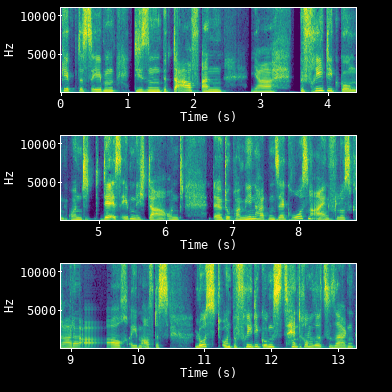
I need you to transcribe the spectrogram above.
gibt es eben diesen Bedarf an ja, Befriedigung und der ist eben nicht da. Und der Dopamin hat einen sehr großen Einfluss gerade auch eben auf das Lust- und Befriedigungszentrum sozusagen.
